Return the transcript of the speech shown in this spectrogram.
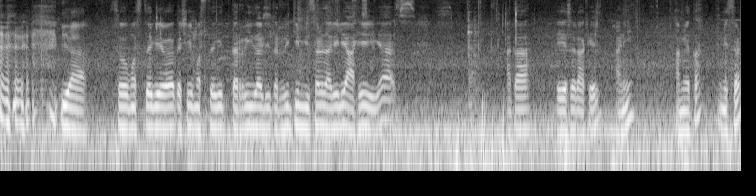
या. सो मस्त की बघा कशी मस्त की तर्री झाली. तर्रीची मिसळ झालेली आहे. यस आता हे असं टाकेल आणि आम्ही आता मिसळ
